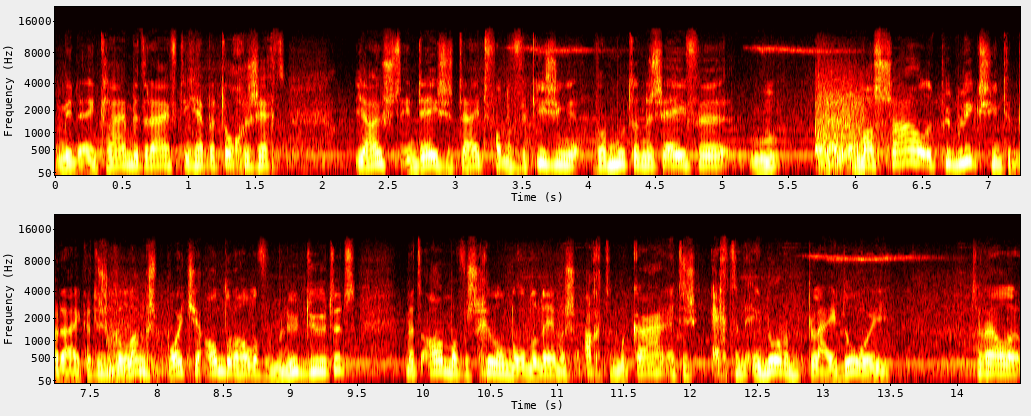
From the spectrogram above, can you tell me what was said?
midden- en kleinbedrijf... die hebben toch gezegd, juist in deze tijd van de verkiezingen... we moeten eens even massaal het publiek zien te bereiken. Het is ook een lang spotje, anderhalve minuut duurt het... met allemaal verschillende ondernemers achter elkaar. Het is echt een enorm pleidooi. Terwijl er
